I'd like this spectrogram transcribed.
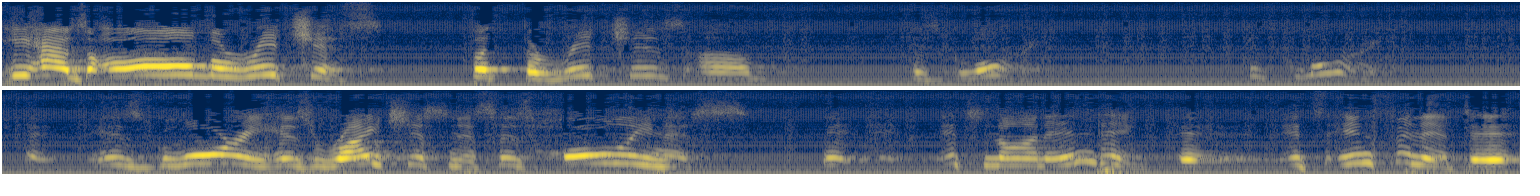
he has all the riches, but the riches of His glory. His glory. His glory, His righteousness, His holiness. It, it's non ending, it, it's infinite. It,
